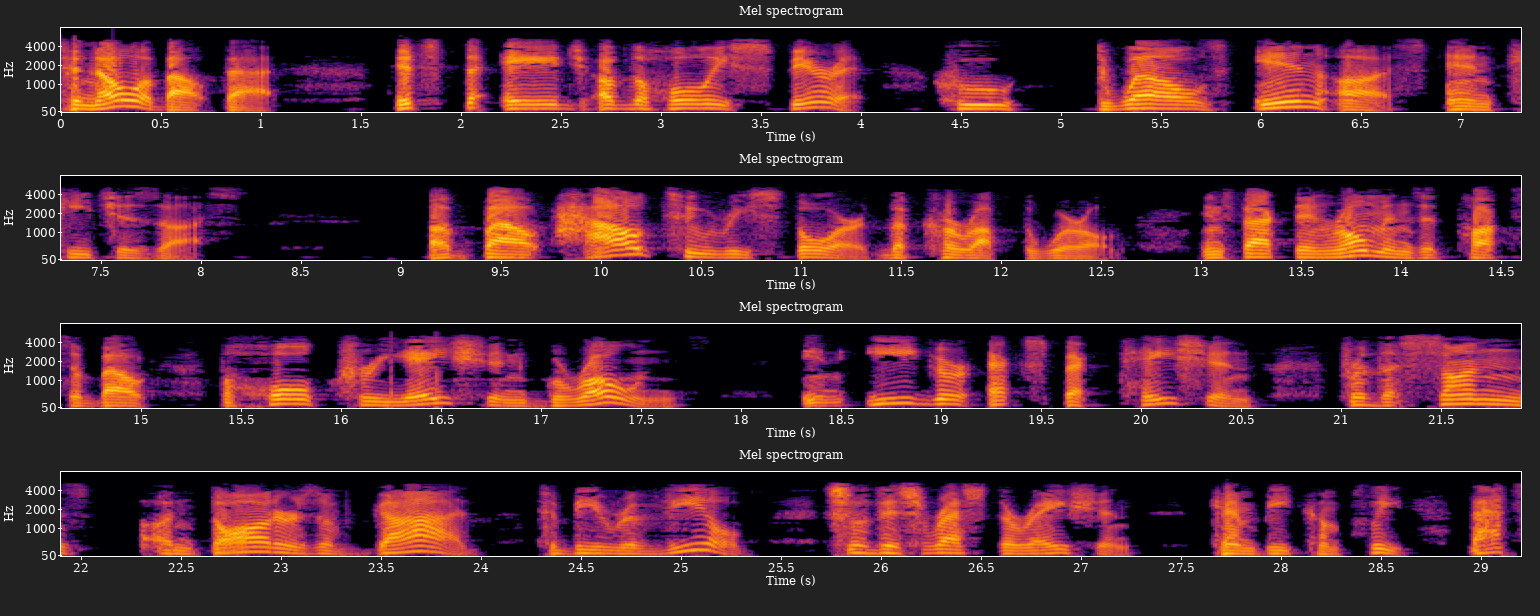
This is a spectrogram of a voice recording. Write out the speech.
to know about that. It's the age of the Holy Spirit who dwells in us and teaches us about how to restore the corrupt world. In fact, in Romans it talks about the whole creation groans in eager expectation for the sons and daughters of God to be revealed so this restoration can be complete. That's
